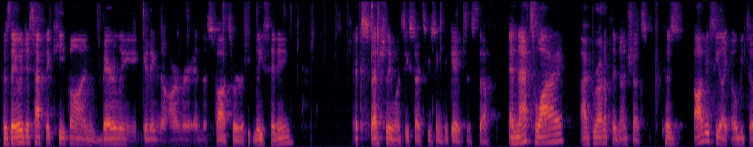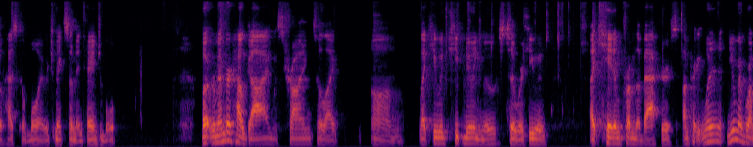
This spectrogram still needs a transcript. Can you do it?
Because they would just have to keep on barely getting the armor in the spots where Lee's hitting, especially once he starts using the gates and stuff. And that's why I brought up the nunchucks because obviously, like Obito has Kamui, which makes them intangible. But remember how Guy was trying to like, um, like he would keep doing moves to where he would like hit him from the backers. I'm pretty. When you remember,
